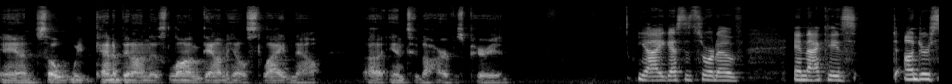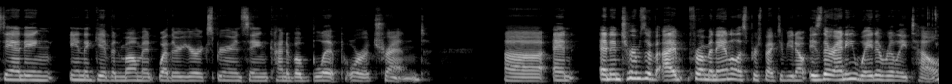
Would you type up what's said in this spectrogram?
And so we've kind of been on this long downhill slide now uh, into the harvest period. Yeah, I guess it's sort of in that case understanding in a given moment whether you're experiencing kind of a blip or a trend. Uh, and and in terms of I, from an analyst perspective, you know, is there any way to really tell?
